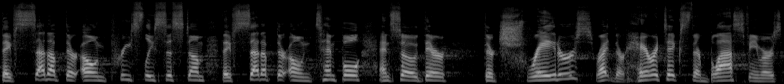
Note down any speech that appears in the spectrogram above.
They've set up their own priestly system, they've set up their own temple. And so they're they're traitors, right? They're heretics, they're blasphemers,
